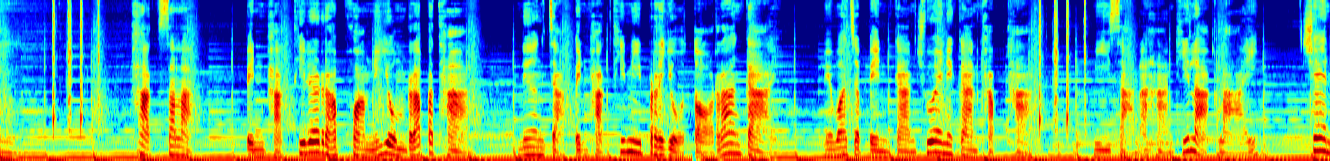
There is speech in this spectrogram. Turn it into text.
นี ผักสลัดเป็นผักที่ได้รับความนิยมรับประทาน เนื่องจากเป็นผักที่มีประโยชน์ต่อร่างกาย ไม่ว่าจะเป็นการช่วยในการขับถ่าย มีสารอาหารที่หลากหลาย เช่น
